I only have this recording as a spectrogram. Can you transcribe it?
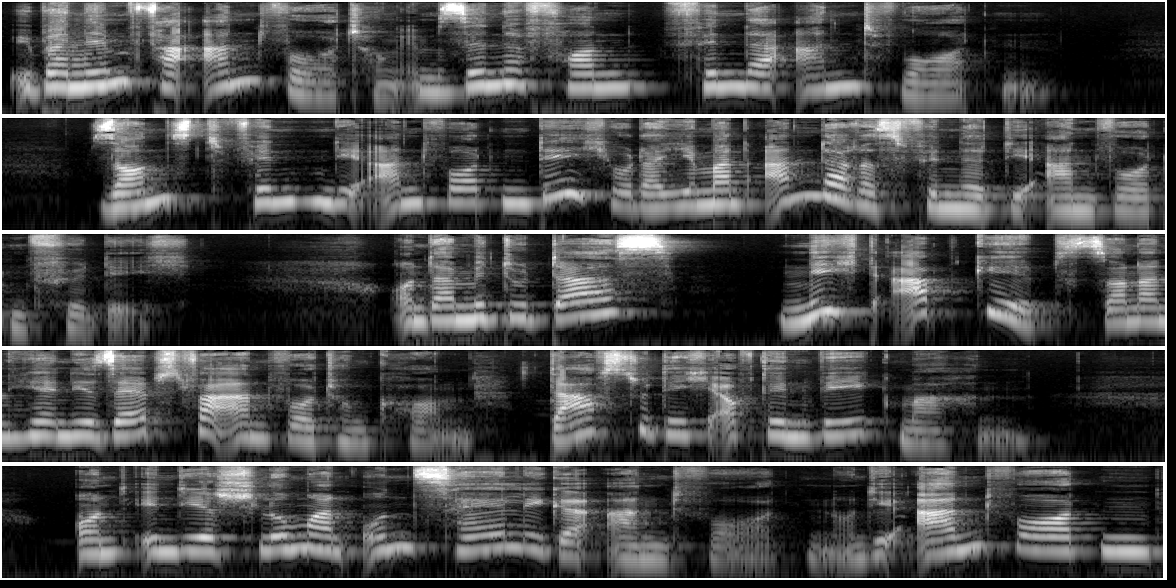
Übernimm Verantwortung im Sinne von finde Antworten. Sonst finden die Antworten dich oder jemand anderes findet die Antworten für dich. Und damit du das nicht abgibst, sondern hier in die Selbstverantwortung kommst, darfst du dich auf den Weg machen. Und in dir schlummern unzählige Antworten. Und die Antworten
